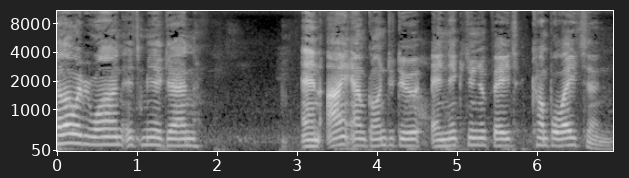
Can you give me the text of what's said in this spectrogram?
Hello everyone, it's me again. And I am going to do a Nick Jr. Face compilation.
